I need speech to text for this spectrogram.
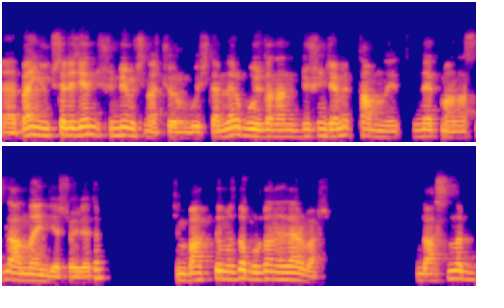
Ben yükseleceğini düşündüğüm için açıyorum bu işlemleri. Bu yüzden hani düşüncemi tam net, manasıyla anlayın diye söyledim. Şimdi baktığımızda burada neler var? Şimdi aslında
